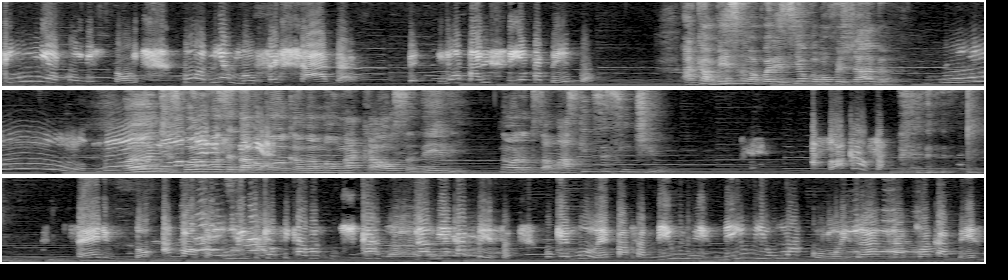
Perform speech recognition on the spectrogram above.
tinha condições. Pô, a minha mão fechada, não aparecia a cabeça. A cabeça não aparecia com a mão fechada? Não, não. Antes, não quando você tava aparecia. colocando a mão na calça dele, na hora dos amassos, o que, que você sentiu? Só a calça. Na minha cabeça. Porque mulher passa mil, e- mil e uma coisa na sua cabeça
